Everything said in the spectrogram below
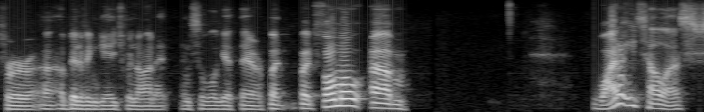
for a, a bit of engagement on it and so we'll get there but but fomo um, why don't you tell us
